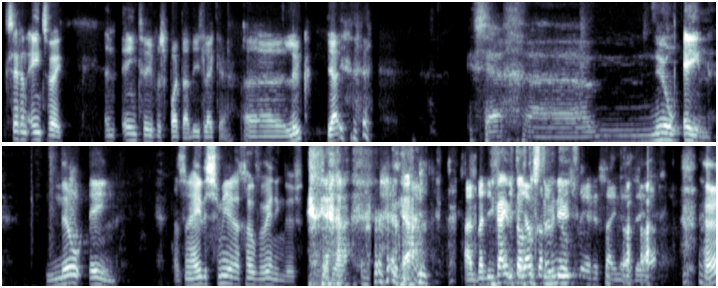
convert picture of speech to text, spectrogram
ik zeg een 1-2. Een 1-2 voor Sparta, die is lekker. Eh, Luc, jij? ik zeg ehm 0-1. 0-1. Dat is een hele smerige overwinning dus. ja. ja. Ah, maar Die van jou 85ste kan ook heel minuut. smerig zijn, eh. Hè?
